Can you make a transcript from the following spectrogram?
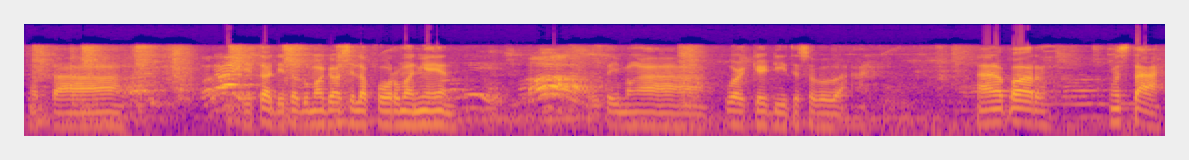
At ah, dito dito gumagawa sila foreman ngayon. Ito yung mga worker dito sa baba. Ano por? Kumusta?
